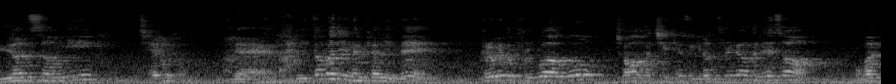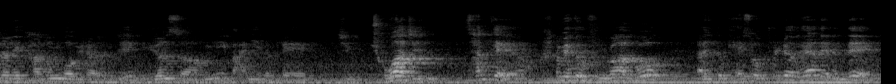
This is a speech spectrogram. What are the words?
유연성이 제로죠. 네, 많이 떨어지는 편인데 그럼에도 불구하고 저와 같이 계속 이런 훈련을 해서 고관절의 가동범위라든지 유연성이 많이 이렇게 지금 좋아진 상태예요. 그럼에도 불구하고 아직도 계속 훈련을 해야 되는데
